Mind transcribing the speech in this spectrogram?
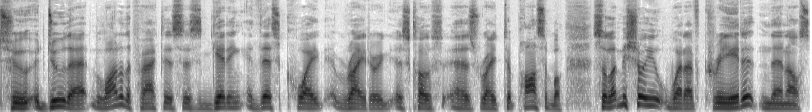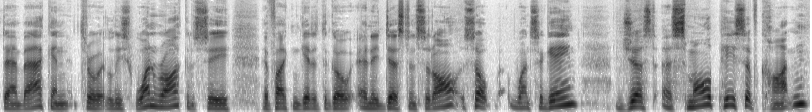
to do that. A lot of the practice is getting this quite right, or as close as right to possible. So let me show you what I've created, and then I'll stand back and throw at least one rock and see if I can get it to go any distance at all. So once again, just a small piece of cotton,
